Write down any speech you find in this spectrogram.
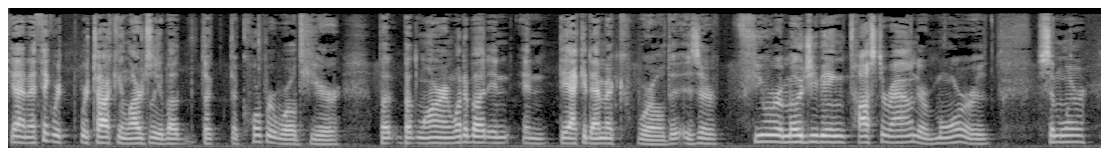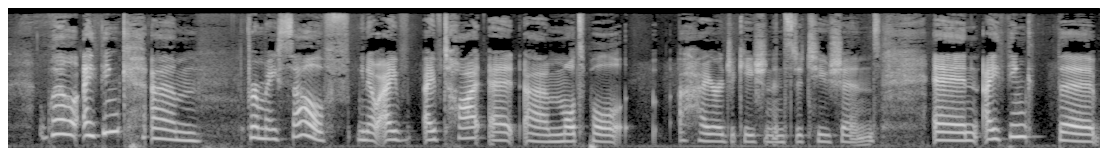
Yeah and i think we're, we're talking largely about the, the corporate world here but but lauren what about in, in the academic world? Is there fewer emoji being tossed around or more or similar? Well i think um for myself, you know, I've I've taught at um, multiple higher education institutions, and I think the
